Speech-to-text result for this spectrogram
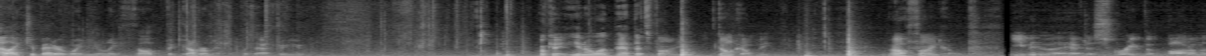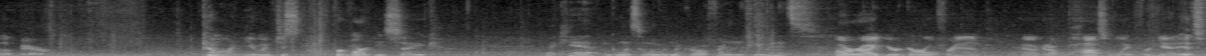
I liked you better when you only thought the government was after you. Okay, you know what, Pat? That's fine. Don't help me. I'll find help. Even if I have to scrape the bottom of the barrel. Come on, Ewan. Just for Martin's sake. I can't. I'm going somewhere with my girlfriend in a few minutes. All right, your girlfriend. How could I possibly forget? It's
